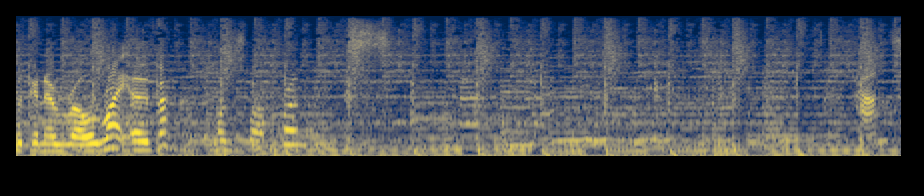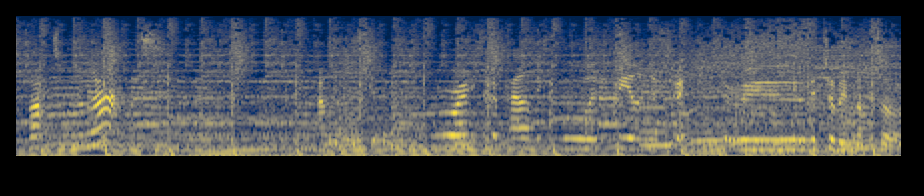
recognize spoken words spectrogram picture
we're going to roll right over onto our fronts. Hands flat on the mat. And we're just going to press the pelvis forward, feeling a stretch through the tummy muscles.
